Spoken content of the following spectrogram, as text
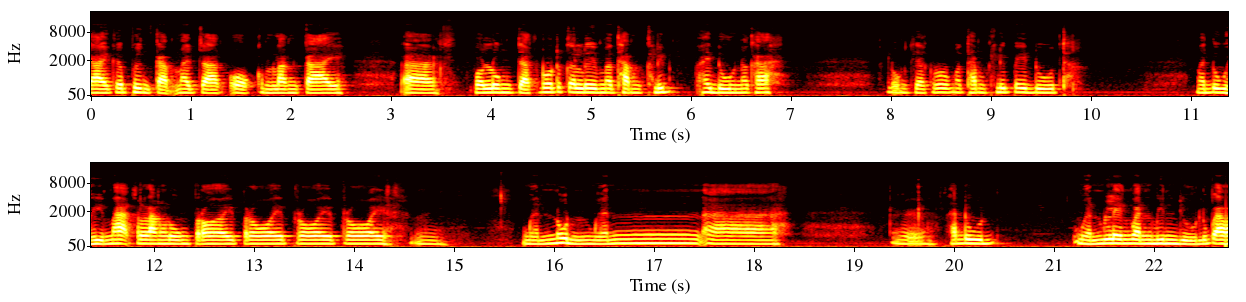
ยายก็เพิ่งกลับมาจากออกกำลังกายอพอลงจากรถก็เลยมาทำคลิปให้ดูนะคะ ลงจากรถมาทำคลิปให้ดู มาดูหิมะกำลังลงโปรยโปรยโปรยโปรยอืม เหมือนนุ่นเหมือนอ่าถ้าดูเหมือนแมลงวันบินอยู่หรือเปล่า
